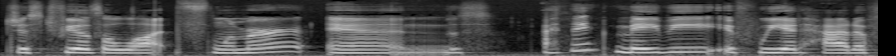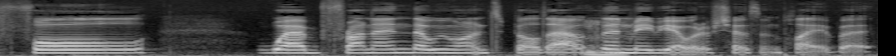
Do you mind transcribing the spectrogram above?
just feels a lot slimmer. And I think maybe if we had had a full web front end that we wanted to build out, then mm-hmm. maybe I would have chosen Play. But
